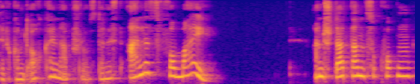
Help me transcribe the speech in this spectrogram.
der bekommt auch keinen Abschluss. Dann ist alles vorbei. Anstatt dann zu gucken,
